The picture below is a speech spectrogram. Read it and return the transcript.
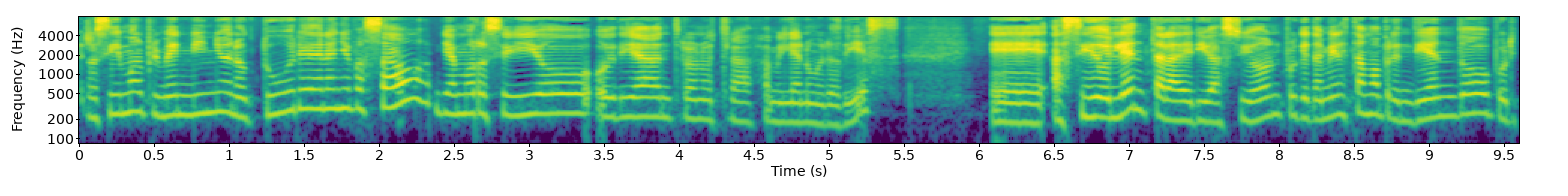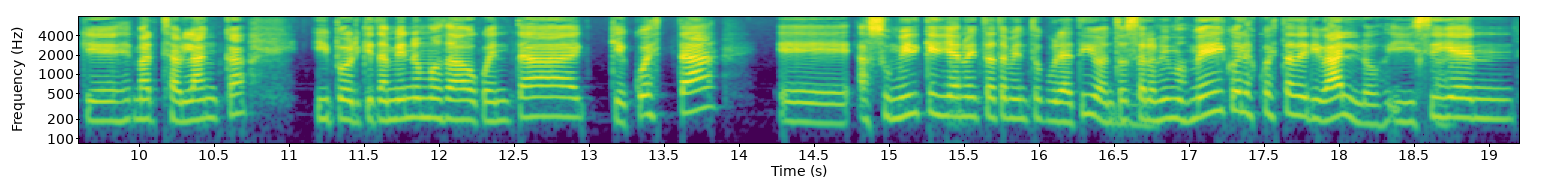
recibimos al primer niño en octubre del año pasado, ya hemos recibido, hoy día entró nuestra familia número 10. Eh, ha sido lenta la derivación porque también estamos aprendiendo, porque es marcha blanca y porque también nos hemos dado cuenta que cuesta eh, asumir que ya no hay tratamiento curativo. Entonces a los mismos médicos les cuesta derivarlos y siguen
